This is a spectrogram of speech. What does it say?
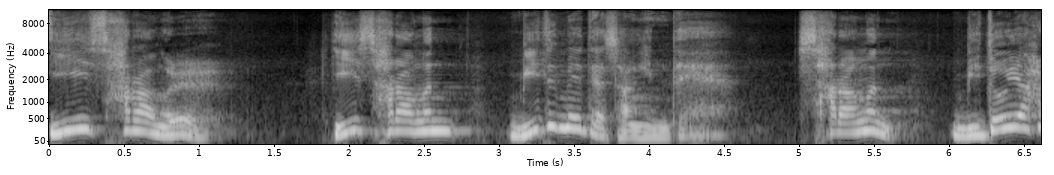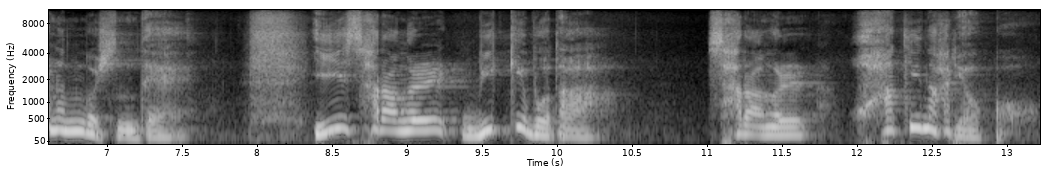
이 사랑을, 이 사랑은 믿음의 대상인데 사랑은 믿어야 하는 것인데 이 사랑을 믿기보다 사랑을 확인하려고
